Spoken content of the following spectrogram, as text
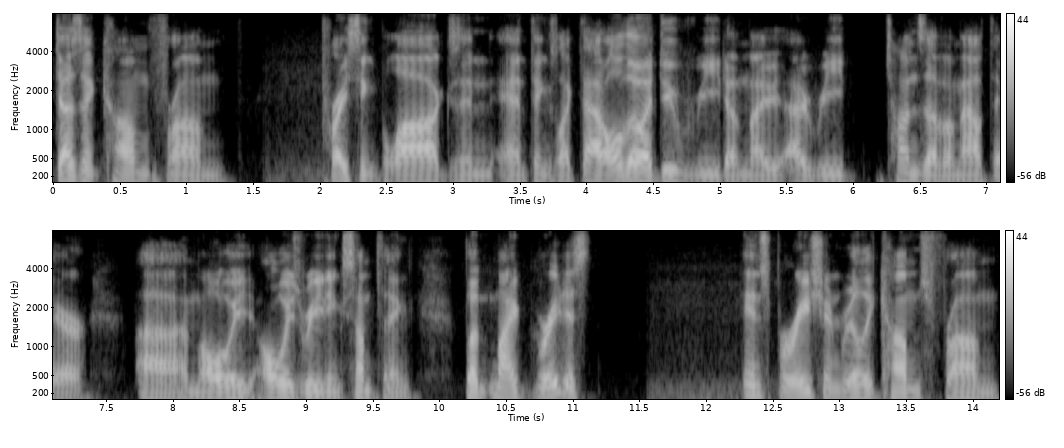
doesn't come from pricing blogs and and things like that. Although I do read them, I I read tons of them out there. Uh, I'm always always reading something. But my greatest inspiration really comes from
